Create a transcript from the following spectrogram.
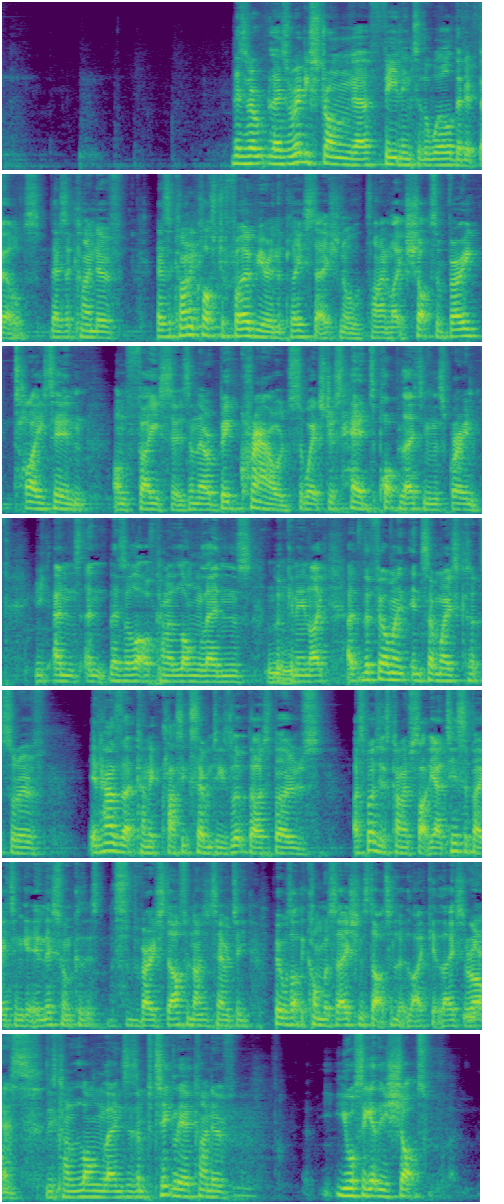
there's a there's a really strong uh, feeling to the world that it builds. There's a kind of there's a kind of claustrophobia in the police station all the time. Like shots are very tight in on faces, and there are big crowds where it's just heads populating the screen. You- And and there's a lot of kind of long lens looking in. Like uh, the film, in- some ways, sort of it has that kind of classic '70s look that I suppose I suppose it's kind of slightly anticipating it in this one because it's the very start of 1970. Feels like the conversation starts to look like it later Yes. on. These kind of long lenses, and particularly a kind of. You also get these shots,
